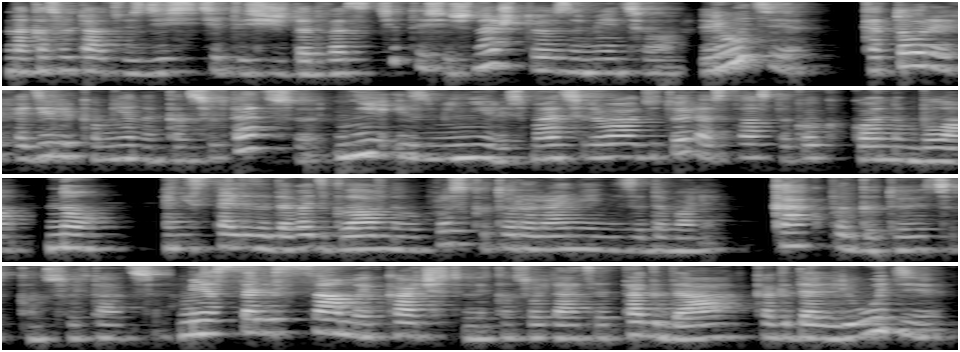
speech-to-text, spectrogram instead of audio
на консультацию с 10 тысяч до 20 тысяч, знаешь, что я заметила? Люди, которые ходили ко мне на консультацию, не изменились. Моя целевая аудитория осталась такой, какой она была. Но они стали задавать главный вопрос, который ранее не задавали как подготовиться к консультации. У меня стали самые качественные консультации тогда, когда люди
